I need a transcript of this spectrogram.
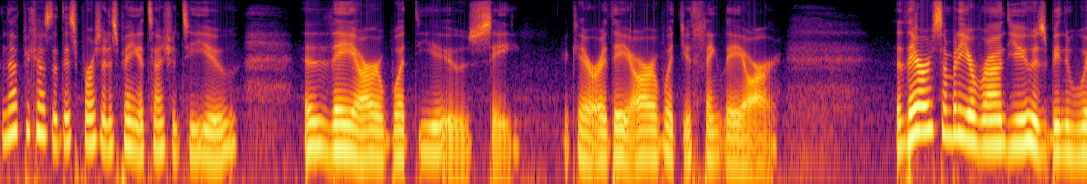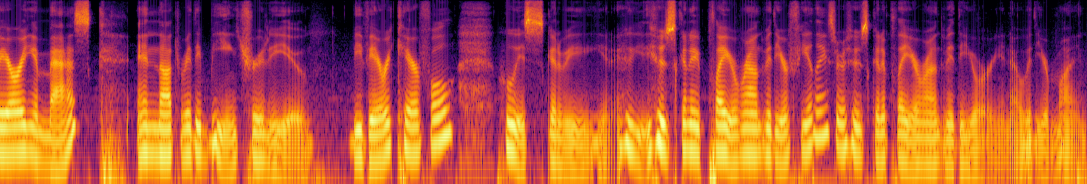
not because that this person is paying attention to you, they are what you see. Okay, or they are what you think they are. There is somebody around you who's been wearing a mask and not really being true to you be very careful who is going to be you know who who's going to play around with your feelings or who's going to play around with your you know with your mind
